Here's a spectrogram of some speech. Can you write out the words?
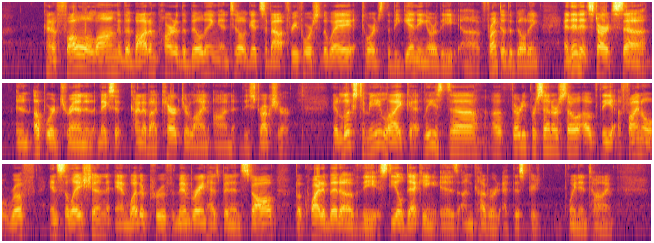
kind of follow along the bottom part of the building until it gets about three-fourths of the way towards the beginning or the uh, front of the building. And then it starts uh, in an upward trend and it makes it kind of a character line on the structure. It looks to me like at least 30% uh, or so of the final roof insulation and weatherproof membrane has been installed, but quite a bit of the steel decking is uncovered at this point in time.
